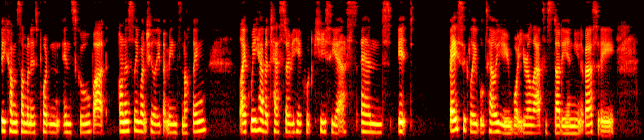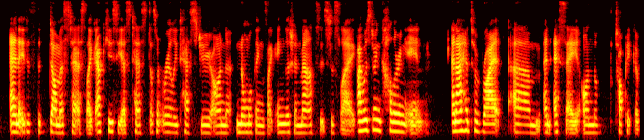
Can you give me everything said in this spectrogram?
become someone is important in school, but honestly once you leave it means nothing. Like we have a test over here called QCS and it basically will tell you what you're allowed to study in university and it is the dumbest test. Like our QCS test doesn't really test you on normal things like English and maths. It's just like I was doing coloring in and I had to write um, an essay on the topic of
